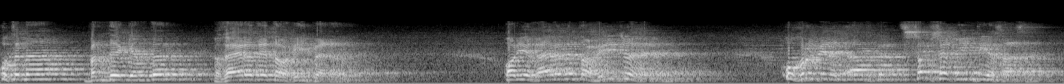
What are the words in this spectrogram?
اتنا بندے کے اندر غیرت توحید پیدا ہو۔ اور یہ غیرت توحید جو ہے، اخروی نجات کا سب سے قیمتی احساس ہے۔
